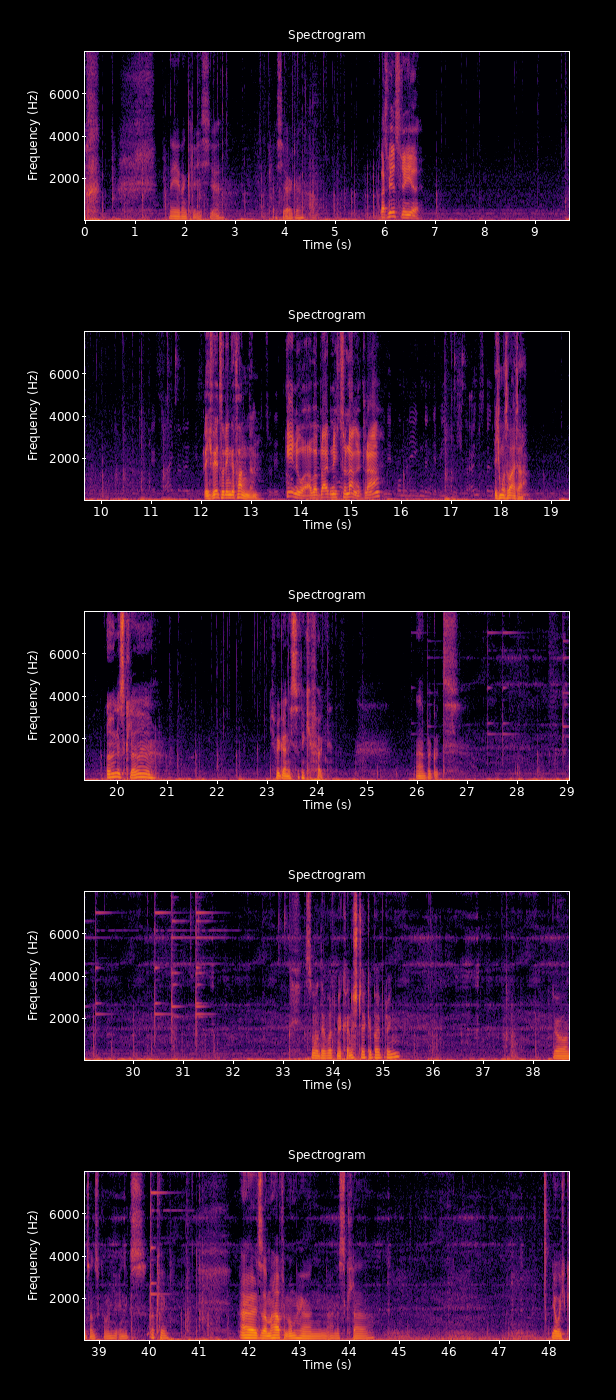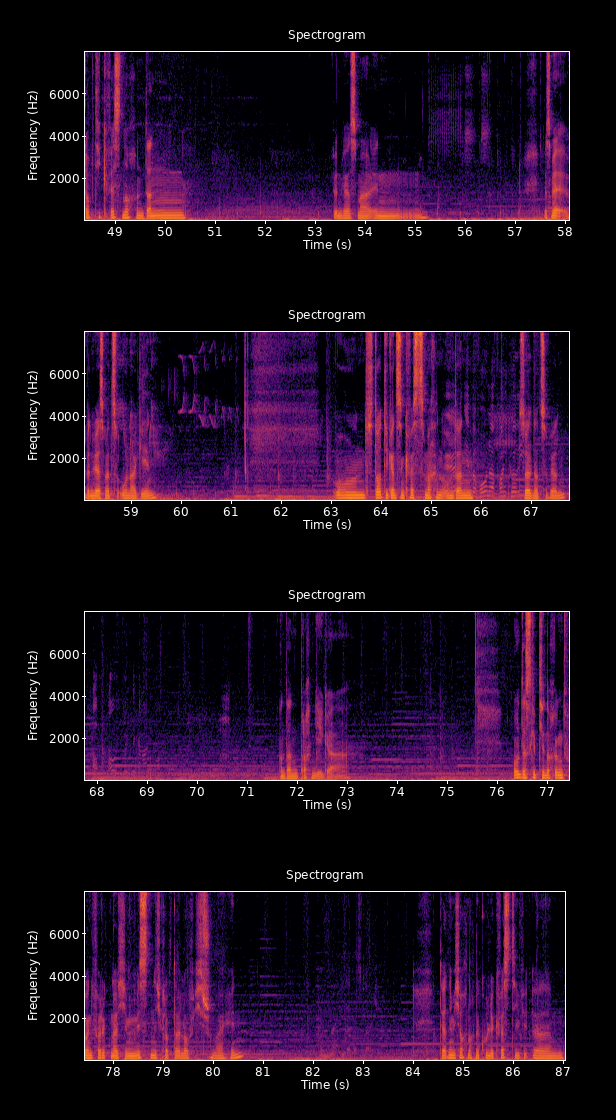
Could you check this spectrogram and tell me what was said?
nee, dann kriege ich hier gleich Ärger. Was willst du hier? Ich will zu den Gefangenen. Geh nur, aber bleib nicht zu lange, klar? Ich muss weiter. Alles klar. Ich will gar nicht zu den Gefangenen. Aber gut. So, der wollte mir keine Stärke beibringen. Ja, und sonst kann man hier eh nichts. Okay. Also, am Hafen umhören. Alles klar. Jo, ich glaube die Quest noch und dann würden wir erstmal in wenn wir erstmal zu Ona gehen. Und dort die ganzen Quests machen, um dann Söldner zu werden. Und dann Drachenjäger. Und es gibt hier noch irgendwo einen verrückten Alchemisten. Ich glaube, da laufe ich schon mal hin. Der hat nämlich auch noch eine coole Quest, die, ähm,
